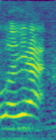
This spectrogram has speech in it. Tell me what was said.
เลยอะ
